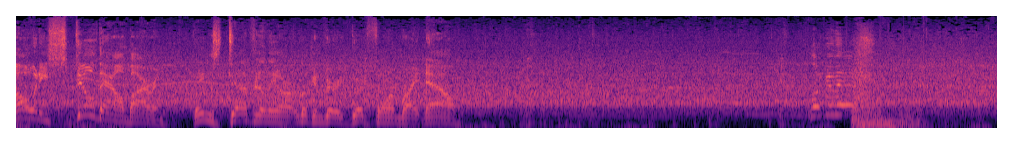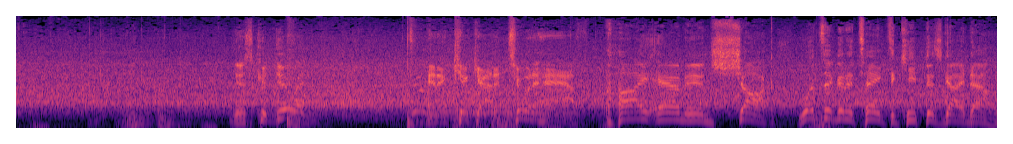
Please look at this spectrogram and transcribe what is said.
Oh, and he's still down, Byron. Things definitely aren't looking very good for him right now. This could do it. And a kick out at two and a half. I am in shock. What's it going to take to keep this guy down?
